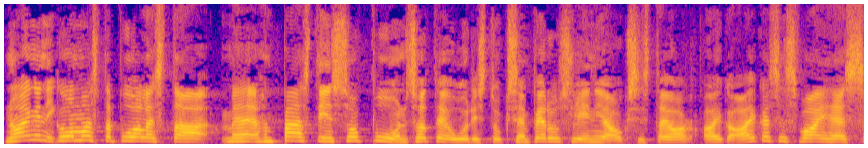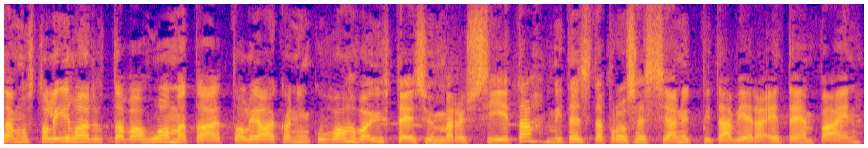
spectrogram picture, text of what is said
No aina niin omasta puolesta mehän päästiin sopuun sote-uudistuksen peruslinjauksista jo aika aikaisessa vaiheessa. Minusta oli ilahduttavaa huomata, että oli aika niin kuin vahva yhteisymmärrys siitä, miten sitä prosessia nyt pitää viedä eteenpäin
